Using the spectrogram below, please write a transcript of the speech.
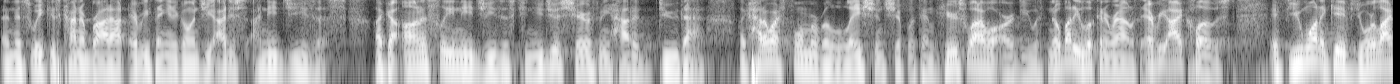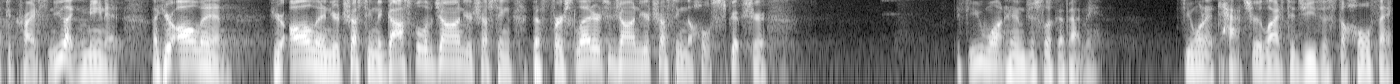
and this week has kind of brought out everything and you're going gee i just i need jesus. Like i honestly need jesus. Can you just share with me how to do that? Like how do i form a relationship with him? Here's what i will argue with nobody looking around with every eye closed. If you want to give your life to christ and you like mean it like you're all in. You're all in. You're trusting the gospel of john. You're trusting the first letter to john. You're trusting the whole scripture. If you want him just look up at me. If you want to attach your life to jesus the whole thing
